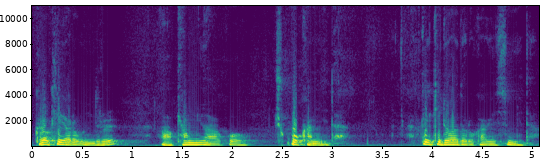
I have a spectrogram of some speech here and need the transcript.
그렇게 여러분들을 어, 격려하고 축복합니다. 함께 기도하도록 하겠습니다.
